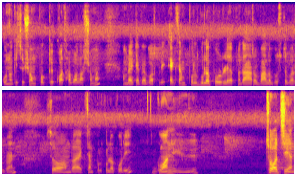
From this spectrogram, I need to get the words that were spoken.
কোনো কিছু সম্পর্কে কথা বলার সময় আমরা এটা ব্যবহার করি। এক্সাম্পলগুলো পড়লে আপনারা আরও ভালো বুঝতে পারবেন। সো আমরা এক্সাম্পলগুলো পড়ি। গুয়ান চজিয়ান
